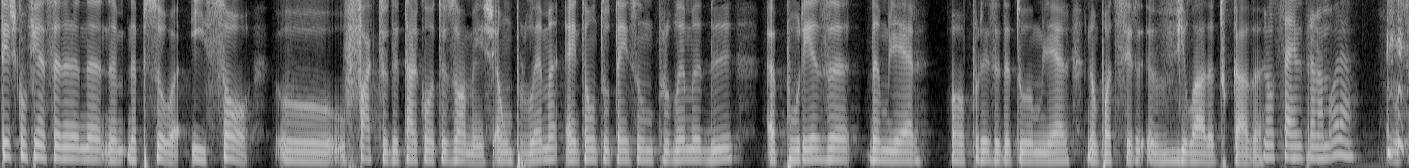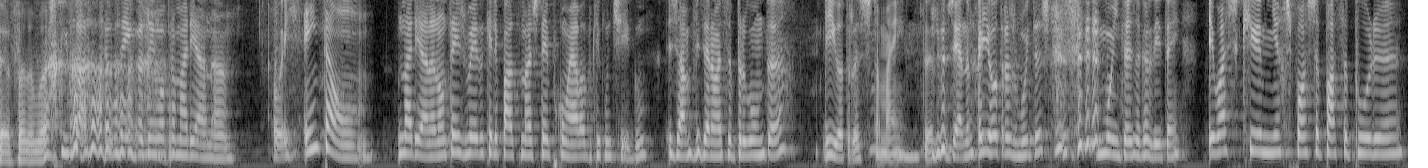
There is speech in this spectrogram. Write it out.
tens confiança na, na- na- na pessoa e só o, o facto de estar com outros homens é um problema, então tu tens um problema de a pureza da mulher ou a pureza da tua mulher não pode ser violada, tocada. Não serve pra namorar. Não serve para namorar. Eu tenho, eu tenho uma pra Mariana. Oi. Então, Mariana, não tens medo que ele passe mais tempo com ela do que contigo? Já me fizeram essa pergunta e outras também, do, do género. E outras muitas. Muitas, acreditem. Eu acho que a minha resposta passa por. eh,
